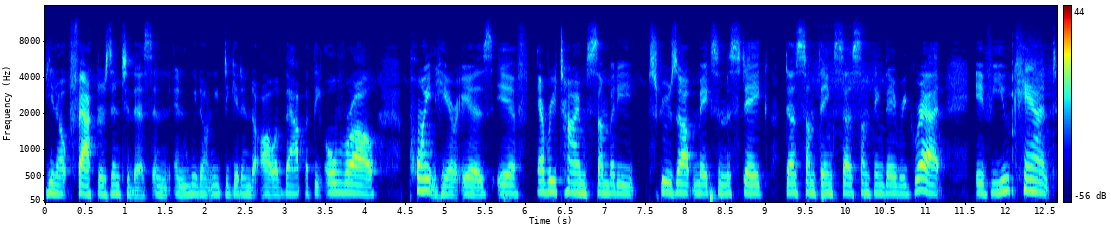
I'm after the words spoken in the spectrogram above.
you know factors into this and and we don't need to get into all of that but the overall point here is if every time somebody screws up makes a mistake does something says something they regret if you can't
